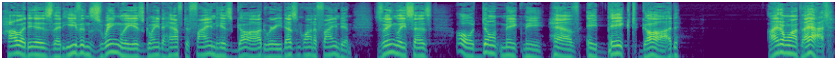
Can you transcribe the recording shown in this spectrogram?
how it is that even Zwingli is going to have to find his God where he doesn't want to find him. Zwingli says, Oh, don't make me have a baked God. I don't want that.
